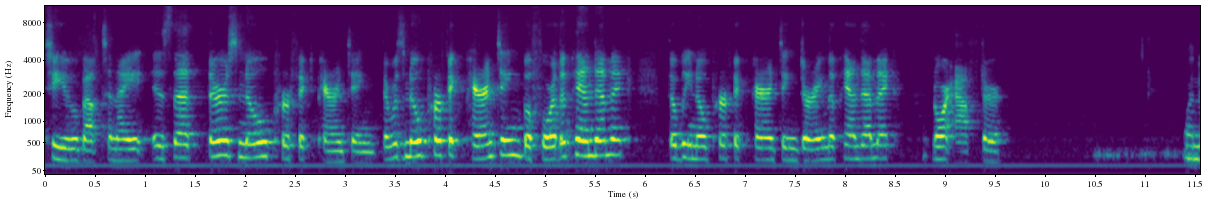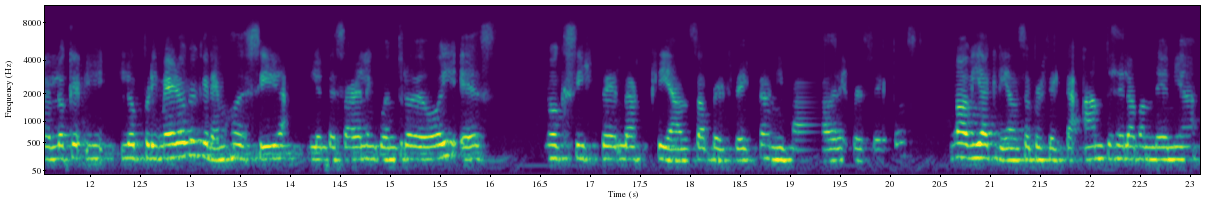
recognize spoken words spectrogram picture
to you about tonight is that there is no perfect parenting. There was no perfect parenting before the pandemic. There'll be no perfect parenting during the pandemic nor after. Bueno, lo, que, lo primero que queremos decir al empezar el encuentro de hoy es no existe la crianza perfecta ni padres perfectos. No había crianza perfecta antes de la pandemia,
